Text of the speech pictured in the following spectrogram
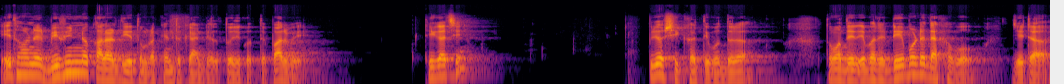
এই ধরনের বিভিন্ন কালার দিয়ে তোমরা কিন্তু ক্যান্ডেল তৈরি করতে পারবে। ঠিক আছে? প্রিয় শিক্ষার্থী বন্ধুরা, তোমাদের এবারে ডে মোডে দেখাবো যেটা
